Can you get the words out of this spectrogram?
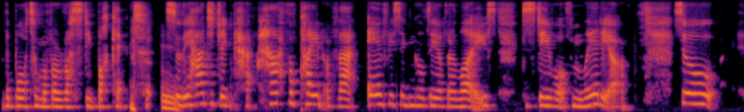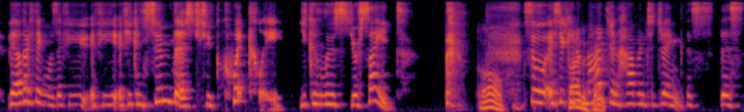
the bottom of a rusty bucket. so they had to drink ha- half a pint of that every single day of their lives to stave off malaria. So the other thing was if you if you if you consume this too quickly, you can lose your sight. Oh. so as you can imagine, effects. having to drink this this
